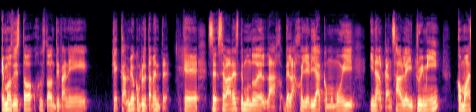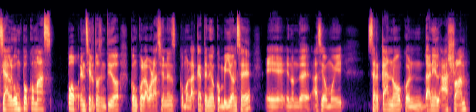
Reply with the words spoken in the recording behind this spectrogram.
hemos visto justo a un Tiffany que cambió completamente, que se, se va de este mundo de la, de la joyería como muy inalcanzable y dreamy, como hacia algo un poco más pop en cierto sentido, con colaboraciones como la que ha tenido con Beyoncé, eh, en donde ha sido muy cercano con Daniel Ashram,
